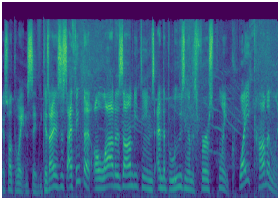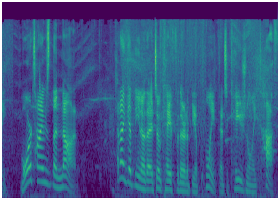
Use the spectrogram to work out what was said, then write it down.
Guess we'll have to wait and see. Because I just I think that a lot of zombie teams end up losing on this first point quite commonly, more times than not. And I get, you know, that it's okay for there to be a point that's occasionally tough,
